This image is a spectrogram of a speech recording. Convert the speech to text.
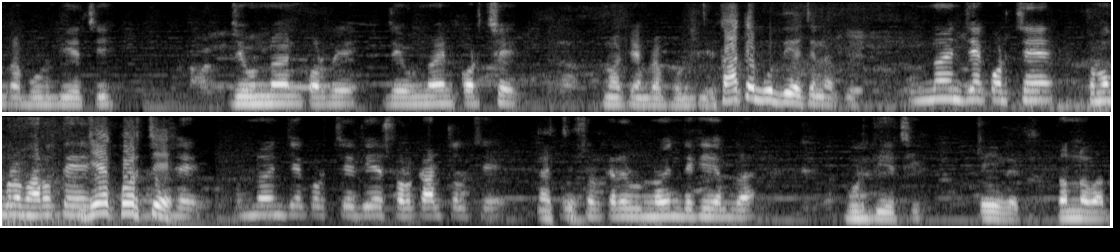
আমরা ভোট দিয়েছি। যে উন্নয়ন করবে যে উন্নয়ন করছে ওনাকে আমরা ভোট দিয়েছি। কাকে ভোট দিয়েছেন আপনি? উন্নয়ন যে করছে সমগ্র ভারতে যে করছে। উন্নয়ন যে করছে যে সরকার চলছে আচ্ছা। সরকারের উন্নয়ন দেখেই আমরা ভোট দিয়েছি। ঠিক আছে। ধন্যবাদ।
